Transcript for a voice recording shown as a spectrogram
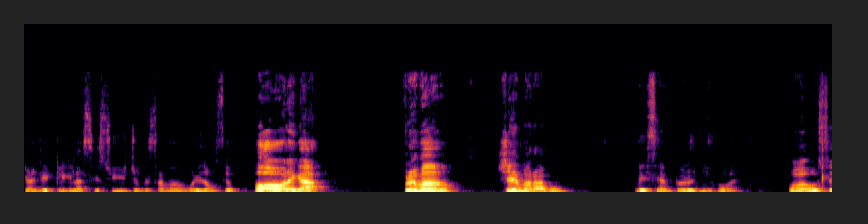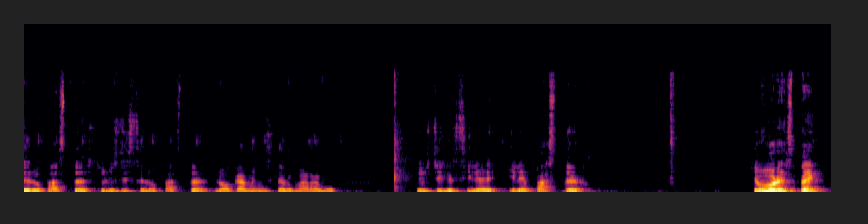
Quand je clique là, c'est sur YouTube que ça m'a envoyé. Donc c'est fort, les gars. Vraiment, cher marabout. Mais c'est un peu le niveau. Hein. Ouais, oh, c'est le pasteur. Celui-ci, c'est le pasteur. Donc, c'est le marabout. Je dis que s'il est, il est pasteur. Je vous respecte.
